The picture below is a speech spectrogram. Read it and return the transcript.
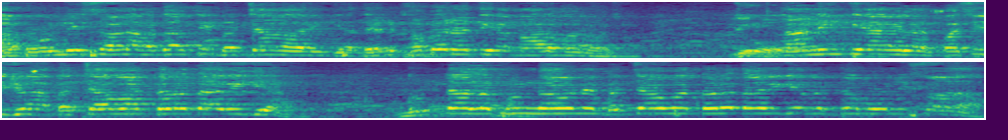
આ પોલીસવાળા અગાઉથી બચાવવા આવી ગયા. તેને ખબર હતી આ મારવાનો છે પ્લાનિંગથી આવેલા. પછી જો આ બચાવવા તરત આવી ગયા. ગુંડા લફંગાઓને બચાવવા તરત આવી ગયા બધા પોલીસવાળા.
